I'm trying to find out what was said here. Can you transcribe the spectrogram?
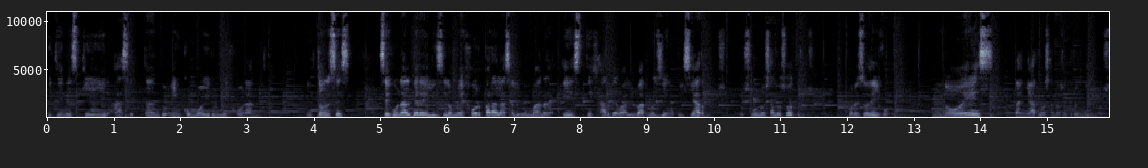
y tienes que ir aceptando en cómo ir mejorando. Entonces, según Albert Ellis, lo mejor para la salud humana es dejar de evaluarnos y enjuiciarnos los unos a los otros. Por eso digo, no es dañarnos a nosotros mismos,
